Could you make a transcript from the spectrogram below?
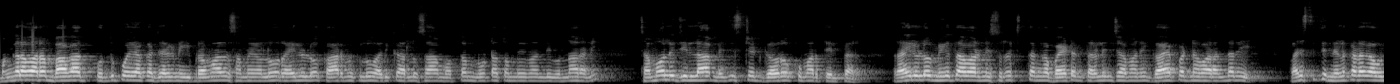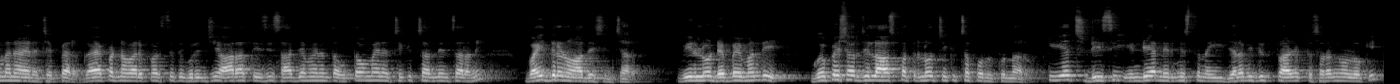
మంగళవారం బాగా పొద్దుపోయాక జరిగిన ఈ ప్రమాద సమయంలో రైలులో కార్మికులు అధికారులు సహా మొత్తం నూట తొమ్మిది మంది ఉన్నారని చమోలి జిల్లా మెజిస్ట్రేట్ గౌరవ్ కుమార్ తెలిపారు. రైలులో మిగతా వారిని సురక్షితంగా బయటకు తరలించామని గాయపడిన వారందరి పరిస్థితి నిలకడగా ఉందని ఆయన చెప్పారు. గాయపడిన వారి పరిస్థితి గురించి ఆరా తీసి సాధ్యమైనంత ఉత్తమమైన చికిత్స అందించాలని వైద్యులను ఆదేశించారు. వీరిలో డెబ్బై మంది గోపేశ్వర్ జిల్లా ఆసుపత్రిలో చికిత్స పొందుతున్నారు. టీహెచ్డిసి ఇండియా నిర్మిస్తున్న ఈ జల విద్యుత్ ప్రాజెక్టు సొరంగంలోకి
